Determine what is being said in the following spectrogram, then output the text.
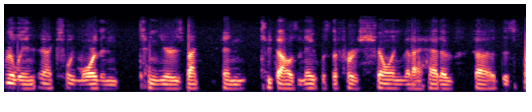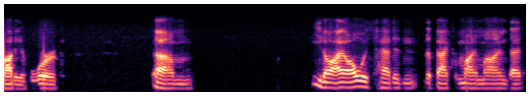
really actually more than 10 years back in 2008 was the first showing that I had of uh, this body of work. Um, you know, I always had in the back of my mind that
